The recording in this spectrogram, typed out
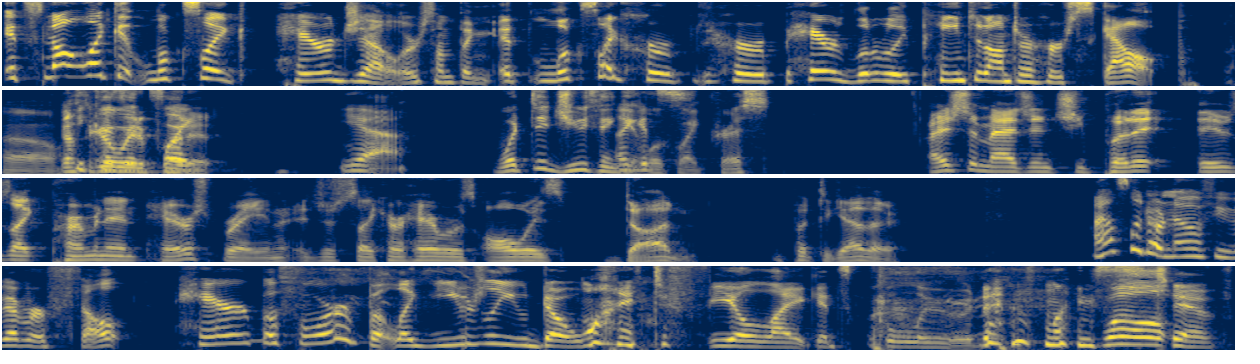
it's not like it looks like hair gel or something. It looks like her her hair literally painted onto her scalp. Oh. That's a good way to put like- it. Yeah. what did you think Like it looked like, Chris? I just imagine she put it it was like permanent hairspray and it just like her hair was always done and put together. I also don't know if you've ever felt hair before, but like usually you don't want it to feel like it's glued and like Well, stiff.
